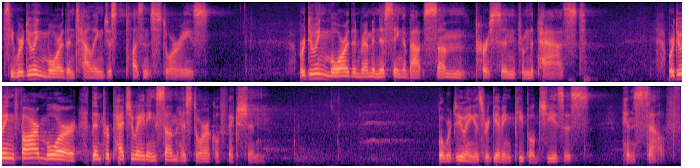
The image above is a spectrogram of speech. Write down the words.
See, we're doing more than telling just pleasant stories. We're doing more than reminiscing about some person from the past. We're doing far more than perpetuating some historical fiction. What we're doing is we're giving people Jesus himself.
